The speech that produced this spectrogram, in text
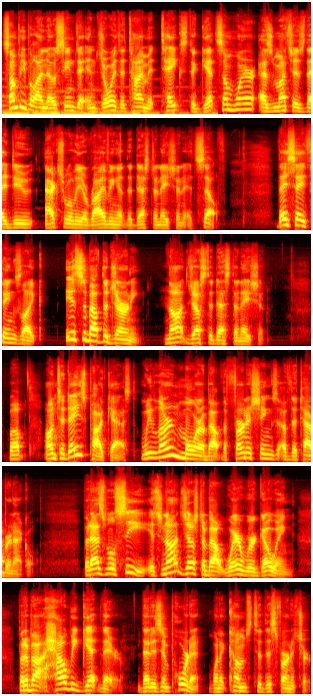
Some people I know seem to enjoy the time it takes to get somewhere as much as they do actually arriving at the destination itself. They say things like, it's about the journey, not just the destination. Well, on today's podcast, we learn more about the furnishings of the tabernacle. But as we'll see, it's not just about where we're going, but about how we get there that is important when it comes to this furniture.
